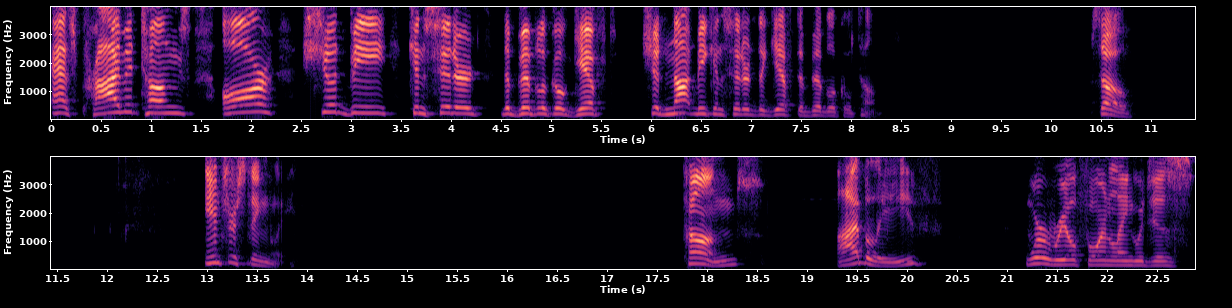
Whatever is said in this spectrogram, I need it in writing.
as private tongues are should be considered the biblical gift, should not be considered the gift of biblical tongues. So, interestingly, tongues, I believe, were real foreign languages.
